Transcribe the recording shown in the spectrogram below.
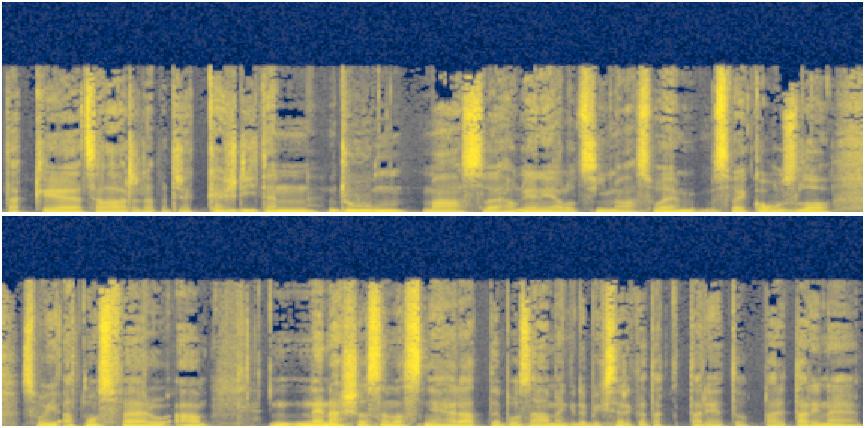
tak je celá řada, protože každý ten dům má svého genialocí, má svoje, své kouzlo, svoji atmosféru a nenašel jsem vlastně hrad nebo zámek, kde bych si řekl, tak tady je to, tady, tady ne.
